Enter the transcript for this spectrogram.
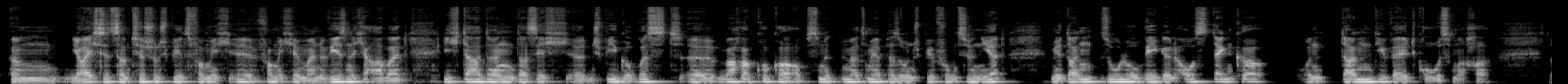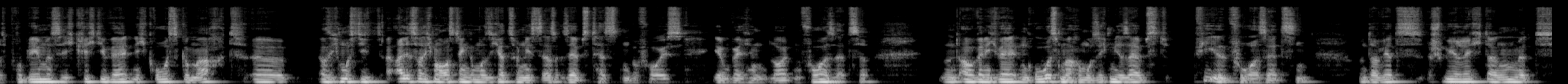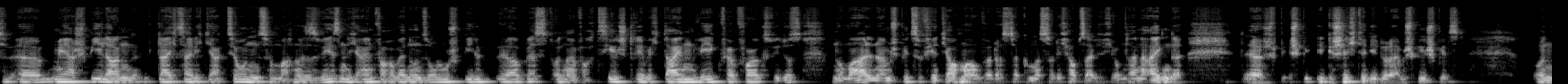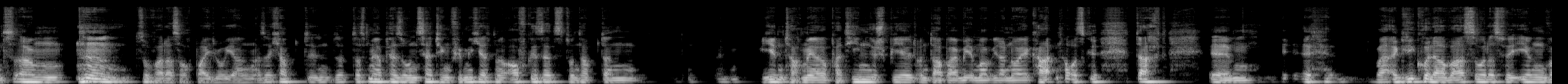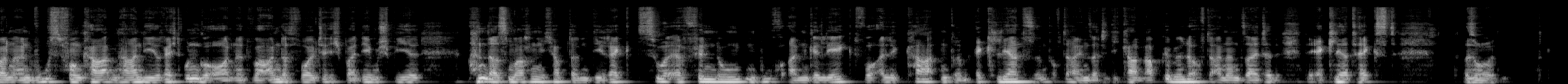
Ähm, ja, ich sitze am Tisch und spiele es vor mich, äh, vor mich hin. Meine wesentliche Arbeit liegt darin, dass ich äh, ein Spielgerüst äh, mache, gucke, ob es mit als Mehrpersonenspiel funktioniert, mir dann Solo-Regeln ausdenke und dann die Welt groß mache. Das Problem ist, ich kriege die Welt nicht groß gemacht. Äh, also ich muss die, alles, was ich mir ausdenke, muss ich ja zunächst selbst testen, bevor ich es irgendwelchen Leuten vorsetze. Und aber wenn ich Welten groß mache, muss ich mir selbst viel vorsetzen. Und da wird es schwierig, dann mit äh, mehr Spielern gleichzeitig die Aktionen zu machen. Es ist wesentlich einfacher, wenn du ein Solospieler bist und einfach zielstrebig deinen Weg verfolgst, wie du es normal in einem Spiel zu viert ja auch machen würdest. Da kümmerst du dich hauptsächlich um deine eigene äh, Geschichte, die du da im Spiel spielst. Und ähm, so war das auch bei Lo Young. Also ich habe das Mehrpersonen-Setting für mich erstmal aufgesetzt und habe dann jeden Tag mehrere Partien gespielt und dabei mir immer wieder neue Karten ausgedacht. Ähm, äh, bei Agricola war es so, dass wir irgendwann einen Wust von Karten haben, die recht ungeordnet waren. Das wollte ich bei dem Spiel anders machen. Ich habe dann direkt zur Erfindung ein Buch angelegt, wo alle Karten drin erklärt sind. Auf der einen Seite die Karten abgebildet, auf der anderen Seite der Erklärtext. Also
